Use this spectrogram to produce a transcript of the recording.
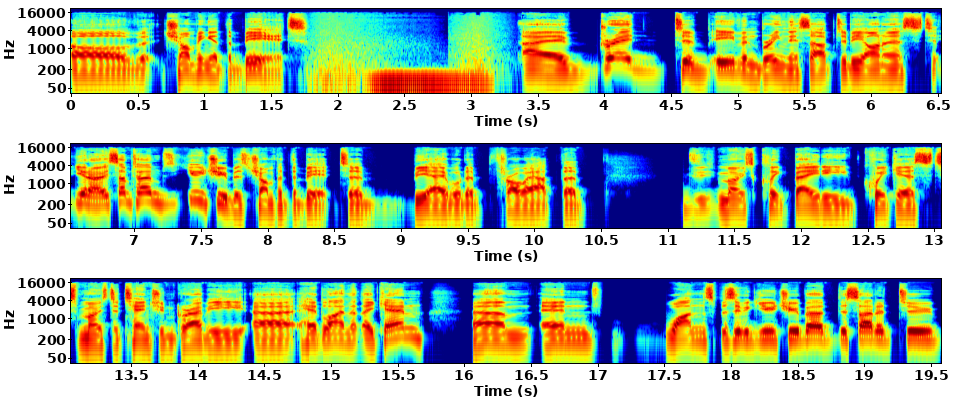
of chomping at the bit, I dread to even bring this up, to be honest. You know, sometimes YouTubers chomp at the bit to be able to throw out the, the most clickbaity, quickest, most attention grabby uh, headline that they can. Um, and one specific YouTuber decided to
